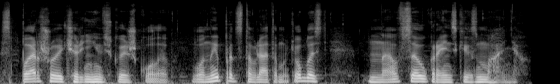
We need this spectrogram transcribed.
з першої чернігівської школи. Вони представлятимуть область на всеукраїнських змаганнях.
